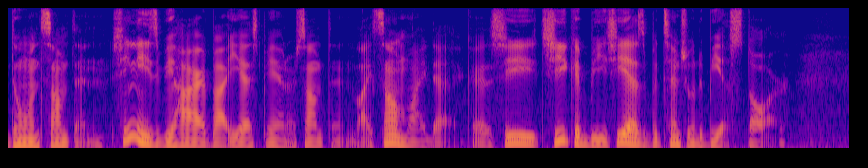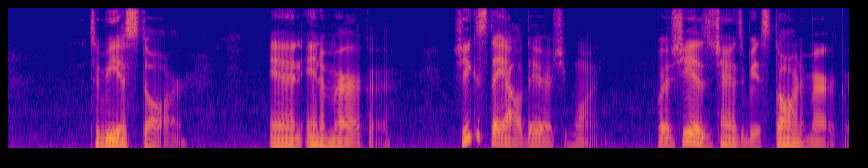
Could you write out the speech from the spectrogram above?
doing something. She needs to be hired by ESPN or something, like something like that, because she she could be. She has the potential to be a star. To be a star, in in America, she could stay out there if she wants but she has a chance to be a star in America.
